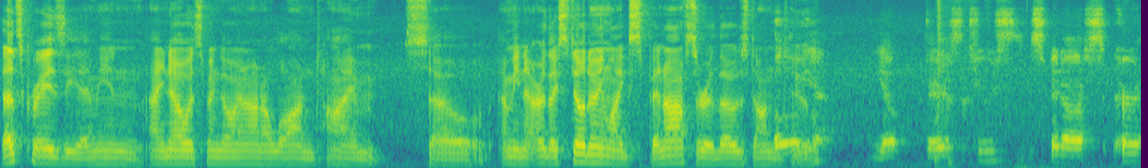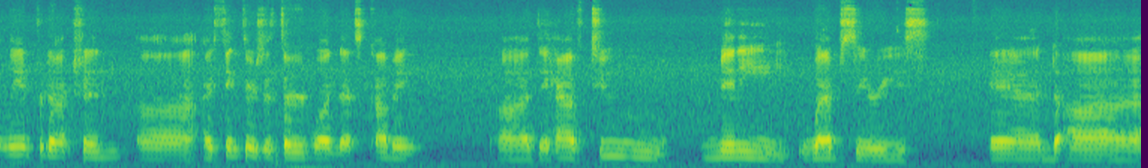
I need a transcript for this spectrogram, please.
That's crazy. I mean, I know it's been going on a long time. So, I mean, are they still doing like spin-offs or are those done Oh too? yeah, yep. There's two spin-offs currently in production. Uh, I think there's a third one that's coming. Uh, they have two mini web series, and uh,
